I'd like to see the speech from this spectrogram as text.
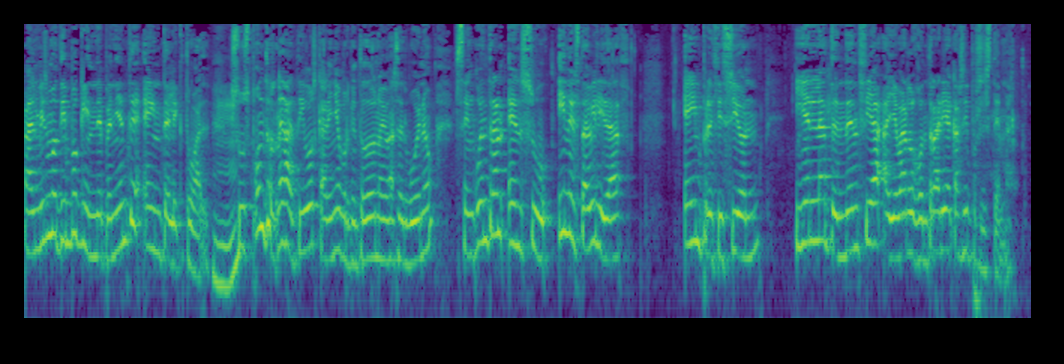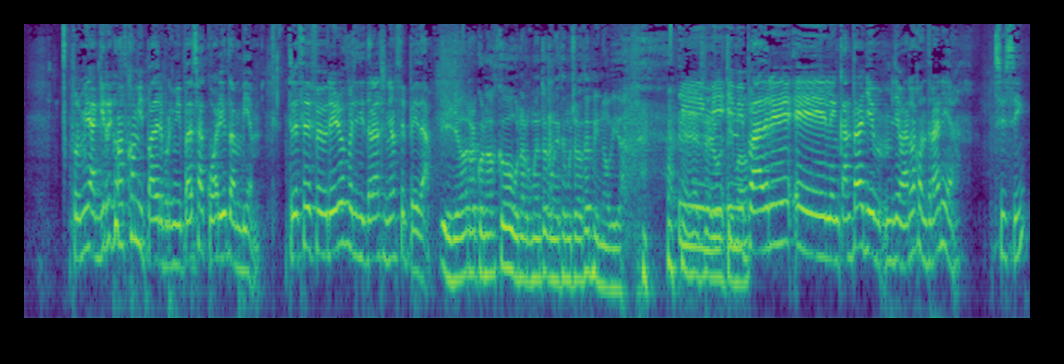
al mismo tiempo que independiente e intelectual. Sus puntos negativos, cariño, porque todo no iba a ser bueno, se encuentran en su inestabilidad e imprecisión y en la tendencia a llevar lo contrario casi por sistema. Pues mira, aquí reconozco a mi padre, porque mi padre es acuario también. 13 de febrero, felicitar al señor Cepeda. Y yo reconozco un argumento que me dice muchas veces mi novio. Y, mi, y último. mi padre eh, le encanta lle- llevar la contraria. Sí, sí.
